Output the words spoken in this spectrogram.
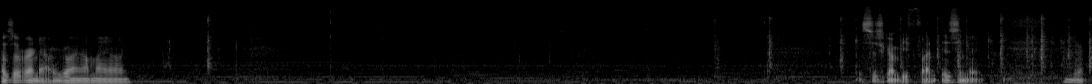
As of right now, I'm going on my own. This is gonna be fun, isn't it? Yep.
